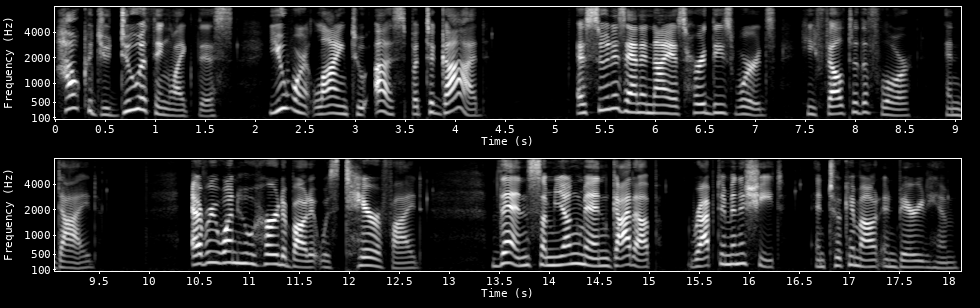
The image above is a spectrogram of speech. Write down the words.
How could you do a thing like this? You weren't lying to us, but to God. As soon as Ananias heard these words, he fell to the floor and died. Everyone who heard about it was terrified. Then some young men got up, wrapped him in a sheet, and took him out and buried him.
